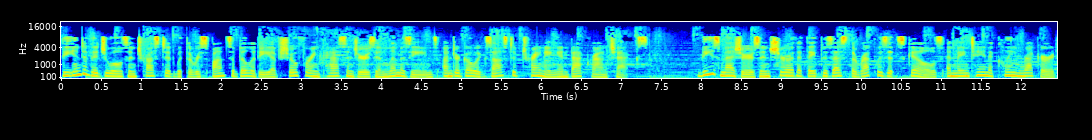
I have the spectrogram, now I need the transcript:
The individuals entrusted with the responsibility of chauffeuring passengers in limousines undergo exhaustive training and background checks. These measures ensure that they possess the requisite skills and maintain a clean record,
